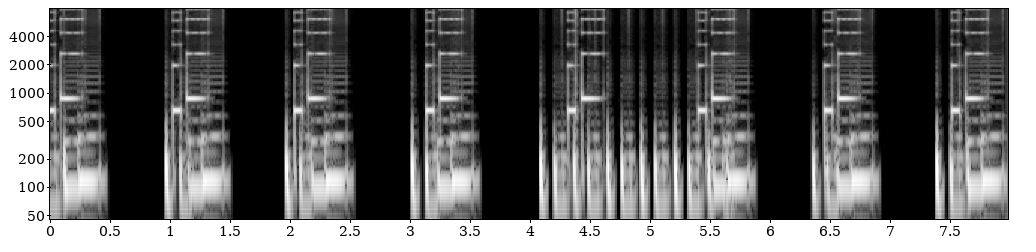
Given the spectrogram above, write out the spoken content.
Thank you.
